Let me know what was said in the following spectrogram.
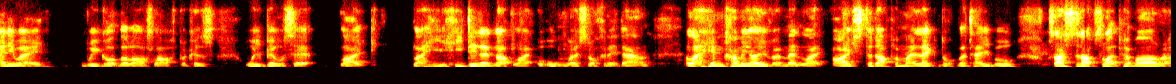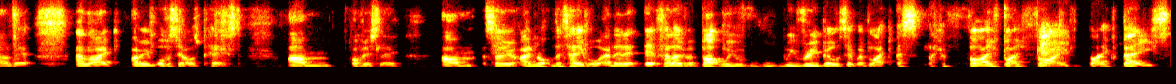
Anyway, we got the last laugh because we built it like like he, he did end up like almost knocking it down. And like him coming over meant like i stood up and my leg knocked the table. So i stood up to like put my arm around it. And like i mean obviously i was pissed um obviously. Um so i knocked the table and then it, it fell over. But we we rebuilt it with like a like a five by five like base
